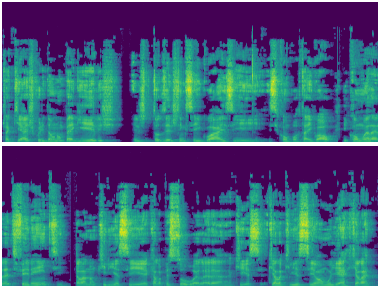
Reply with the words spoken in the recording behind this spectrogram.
para que a escuridão não pegue eles eles, todos eles têm que ser iguais e, e, se comportar igual. E como ela era diferente, ela não queria ser aquela pessoa, ela era queria ser, que ela queria ser uma mulher que ela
